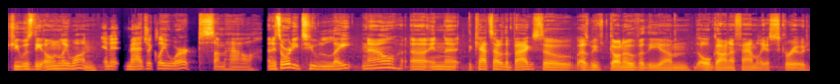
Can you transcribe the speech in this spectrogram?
She was the only one. And it magically worked somehow. And it's already too late now, uh, in that the cat's out of the bag, so as we've gone over, the, um, the Organa family is screwed.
